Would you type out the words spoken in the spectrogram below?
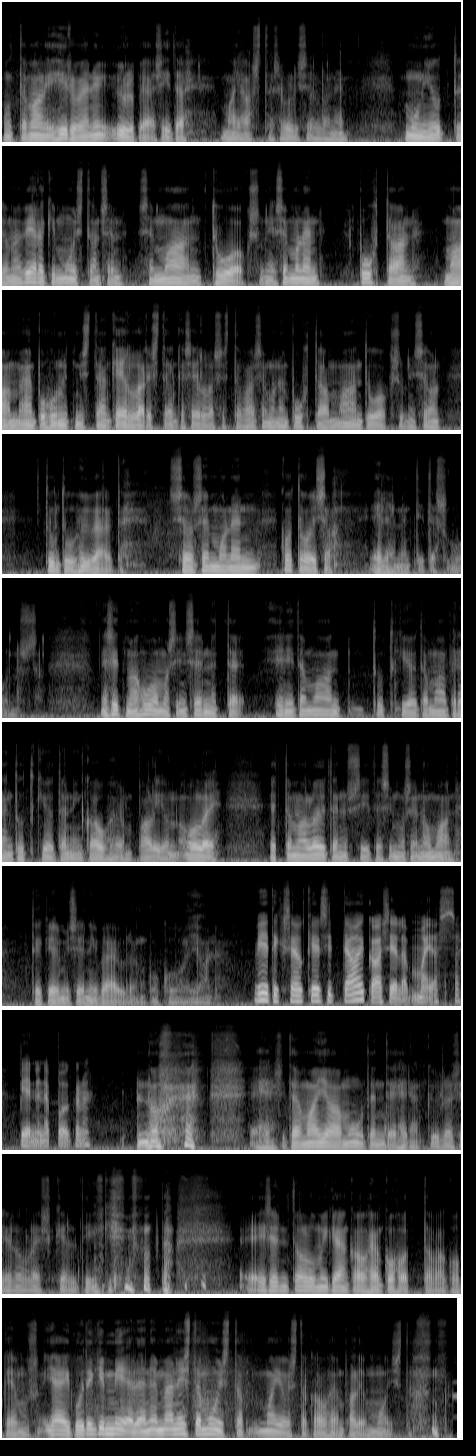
mutta mä olin hirveän ylpeä siitä majasta. Se oli sellainen mun juttu. Ja mä vieläkin muistan sen, sen maan tuoksun ja semmoinen puhtaan maan, mä en puhu nyt mistään kellarista enkä sellaisesta, vaan semmoinen puhtaan maan tuoksu, niin se on, tuntuu hyvältä. Se on semmoinen kotoisa elementti tässä luonnossa. Ja sitten mä huomasin sen, että ei niitä maan tutkijoita, maaperän tutkijoita niin kauhean paljon ole, että mä oon löytänyt siitä semmoisen oman tekemiseni väylän koko ajan. Vietitkö se oikein sitten aikaa siellä majassa pienenä poikana? No, eihän sitä majaa muuten tehdä, kyllä siellä oleskeltiinkin, mutta ei se nyt ollut mikään kauhean kohottava kokemus. Jäi kuitenkin mieleen, en mä niistä muista majoista kauhean paljon muista.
